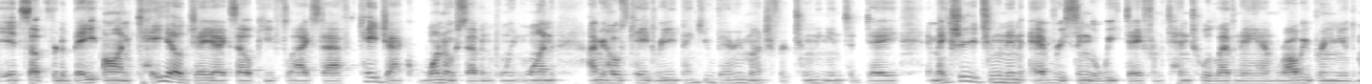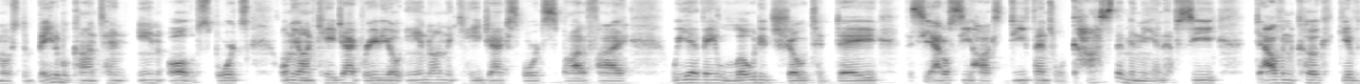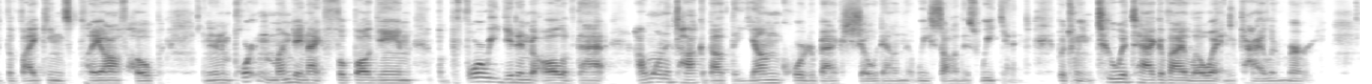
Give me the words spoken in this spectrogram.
It's up for debate on KLJXLP Flagstaff, KJAC 107.1. I'm your host, Cade Reed. Thank you very much for tuning in today. And make sure you tune in every single weekday from 10 to 11 a.m., where I'll be bringing you the most debatable content in all of sports, only on KJAC Radio and on the KJAC Sports Spotify. We have a loaded show today. The Seattle Seahawks defense will cost them in the NFC. Dalvin Cook gives the Vikings playoff hope in an important Monday night football game. But before we get into all of that, I want to talk about the young quarterback showdown that we saw this weekend between Tua Tagovailoa and Kyler Murray.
